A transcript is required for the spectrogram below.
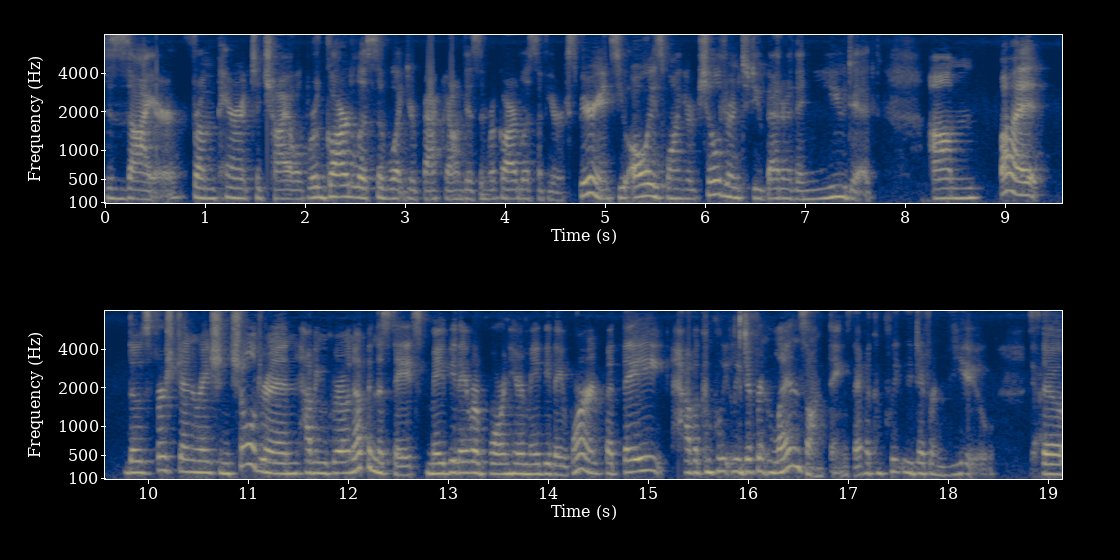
desire from parent to child, regardless of what your background is and regardless of your experience. You always want your children to do better than you did. Um, but those first generation children, having grown up in the States, maybe they were born here, maybe they weren't, but they have a completely different lens on things. They have a completely different view. Yeah. So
